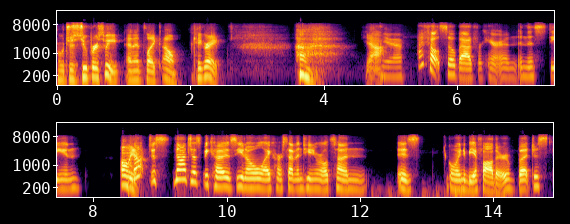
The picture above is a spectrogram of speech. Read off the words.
Which is super sweet. And it's like, oh, okay, great. yeah. Yeah. I felt so bad for Karen in this scene. Oh yeah. Not just not just because, you know, like her 17-year-old son is going to be a father, but just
